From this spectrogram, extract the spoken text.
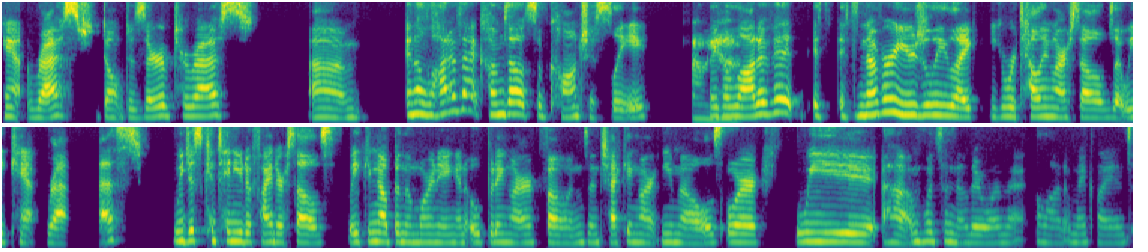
can't rest don't deserve to rest. Um, and a lot of that comes out subconsciously. Oh, like yeah. a lot of it, it it's never usually like we're telling ourselves that we can't rest. We just continue to find ourselves waking up in the morning and opening our phones and checking our emails or we um, what's another one that a lot of my clients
